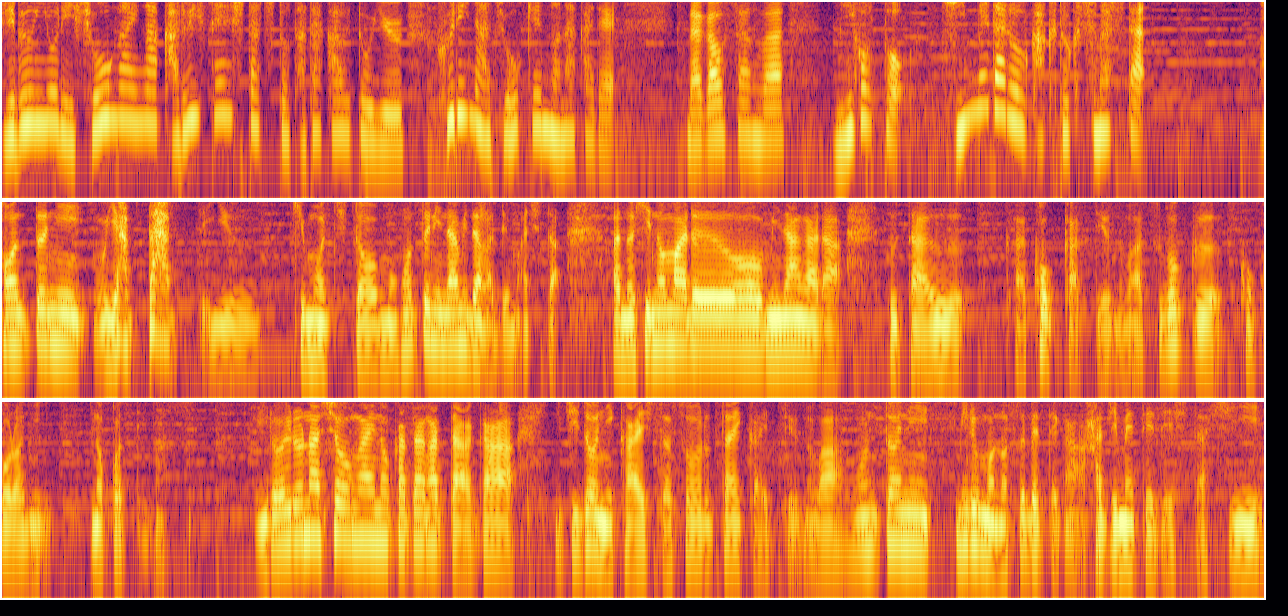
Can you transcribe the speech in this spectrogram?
自分より障害が軽い選手たちと戦うという不利な条件の中で長尾さんは見事金メダルを獲得しました本当にやったっていう気持ちともう本当に涙が出ました。あの日の丸を見ながら歌う国歌っていうのはすごく心に残っています。いろいろな障害の方々が一度に返したソウル大会っていうのは本当に見るもの全てが初めてでしたし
